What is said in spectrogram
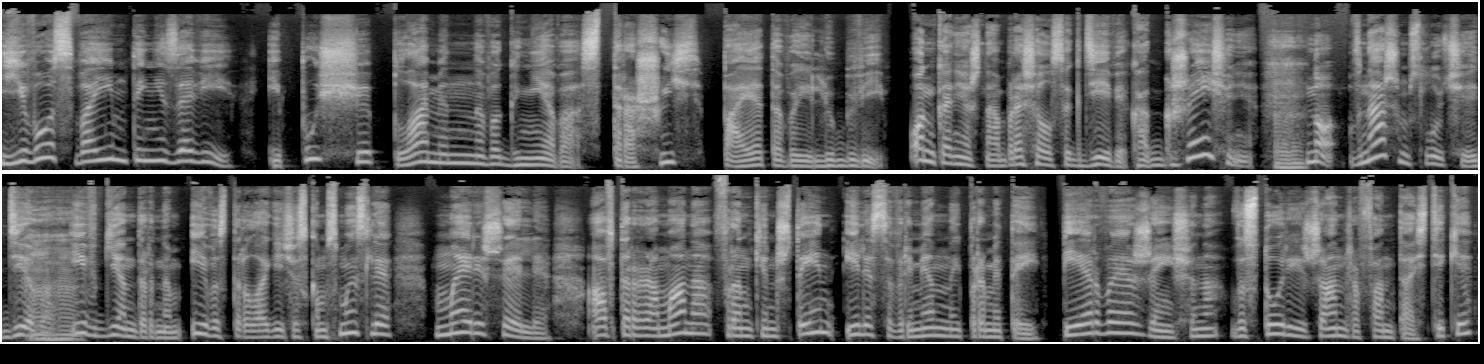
его своим ты не зови, и пуще пламенного гнева страшись поэтовой любви». Он, конечно, обращался к деве как к женщине, угу. но в нашем случае дева угу. и в гендерном, и в астрологическом смысле Мэри Шелли, автор романа «Франкенштейн» или «Современный Прометей». Первая женщина в истории жанра фантастики,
